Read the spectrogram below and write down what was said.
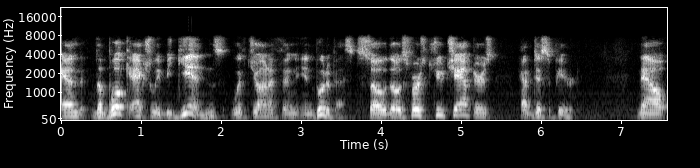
And the book actually begins with Jonathan in Budapest. So those first two chapters have disappeared. Now,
